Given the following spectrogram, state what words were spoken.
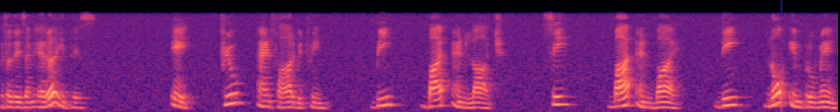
whether there is an error in this. A. Few and far between. B. By and large. C. By and by. D. No improvement.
